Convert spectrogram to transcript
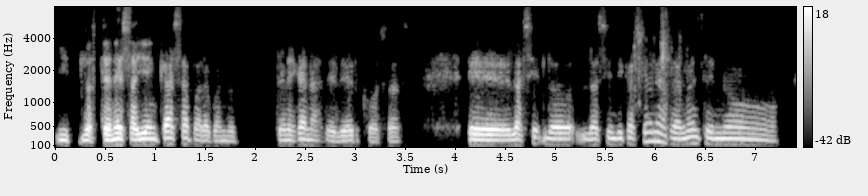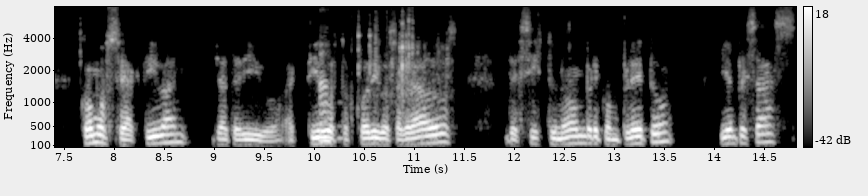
y los tenés ahí en casa para cuando tenés ganas de leer cosas. Eh, las, las, indicaciones realmente no, cómo se activan, ya te digo, activo estos códigos sagrados, decís tu nombre completo y empezás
